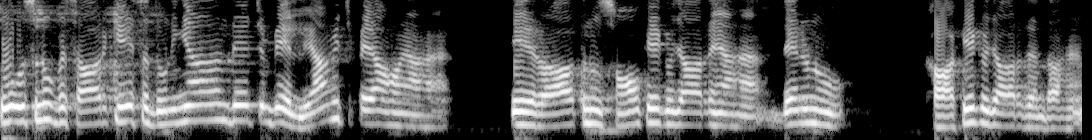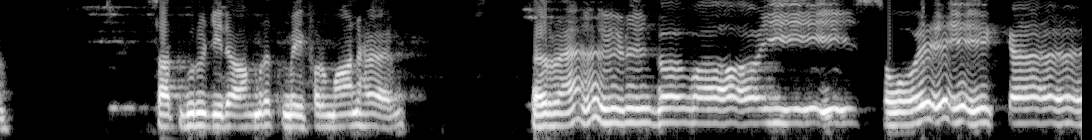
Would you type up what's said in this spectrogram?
ਤੂੰ ਉਸ ਨੂੰ ਵਿਸਾਰ ਕੇ ਇਸ ਦੁਨੀਆ ਦੇ ਝੰਬੇਲਿਆਂ ਵਿੱਚ ਪਿਆ ਹੋਇਆ ਹੈ। ਇਹ ਰਾਤ ਨੂੰ ਸੌਂ ਕੇ ਗੁਜ਼ਾਰ ਰਿਹਾ ਹੈ, ਦਿਨ ਨੂੰ ਖਾ ਕੇ ਗੁਜ਼ਾਰ ਦਿੰਦਾ ਹੈ। ਸਤਿਗੁਰੂ ਜੀ ਦਾ ਅੰਮ੍ਰਿਤਮਈ ਫਰਮਾਨ ਹੈ, ਰਹਿਣ ਗਵਾਈ ਸੋਏ ਕੈ,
